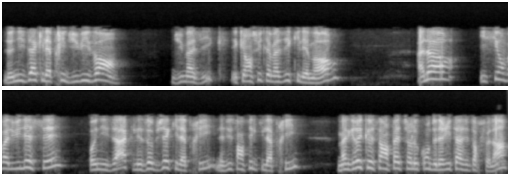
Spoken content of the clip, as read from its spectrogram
le Nizak il a pris du vivant du mazik et qu'ensuite le mazik il est mort, alors ici on va lui laisser au Nizak les objets qu'il a pris, les ustensiles qu'il a pris, malgré que ça en fait sur le compte de l'héritage des orphelins,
